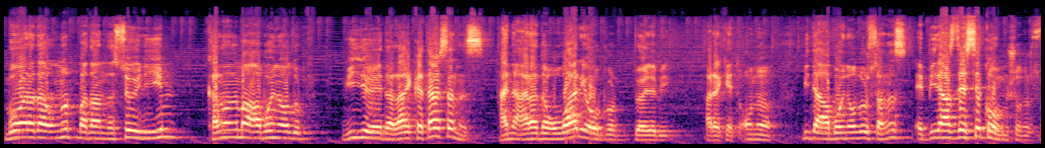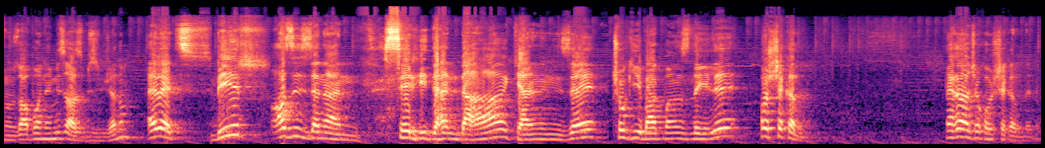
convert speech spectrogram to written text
Bu arada unutmadan da söyleyeyim kanalıma abone olup videoya da like atarsanız hani arada o var ya o böyle bir hareket onu bir de abone olursanız e, biraz destek olmuş olursunuz. Abonemiz az bizim canım. Evet bir az izlenen seriden daha kendinize çok iyi bakmanız dileğiyle hoşçakalın. Ne kadar çok hoşçakalın dedim.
